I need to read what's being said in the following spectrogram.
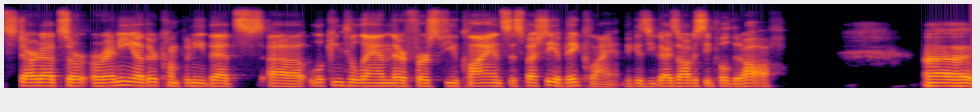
startups or, or any other company that's uh, looking to land their first few clients especially a big client because you guys obviously pulled it off uh,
